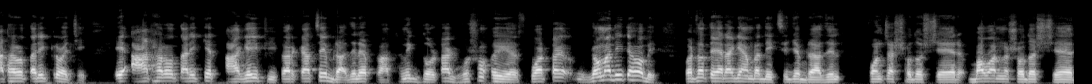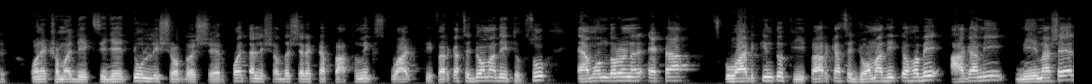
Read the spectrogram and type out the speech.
আঠারো তারিখ রয়েছে, এই আঠারো তারিখের আগেই ফিফার কাছে ব্রাজিলের প্রাথমিক দলটা ঘোষণা স্কোয়াডটা জমা দিতে হবে। অর্থাৎ এর আগে আমরা দেখছি যে ব্রাজিল পঞ্চাশ সদস্যের, বাউান্ন সদস্যের অনেক সময় দেখছি যে চল্লিশ সদস্যের, পঁয়তাল্লিশ সদস্যের একটা প্রাথমিক স্কোয়াড ফিফার কাছে জমা দিত। সো এমন ধরনের একটা স্কোয়াড কিন্তু ফিফার কাছে জমা দিতে হবে আগামী মে মাসের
